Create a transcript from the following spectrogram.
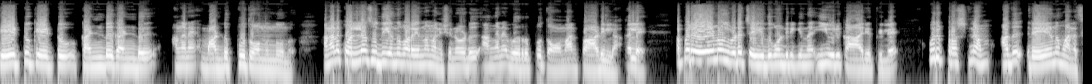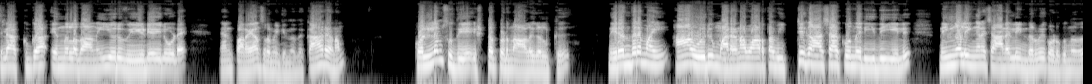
കേട്ടു കേട്ടു കണ്ട് കണ്ട് അങ്ങനെ മടുപ്പ് തോന്നുന്നു അങ്ങനെ കൊല്ലം സ്തുതി എന്ന് പറയുന്ന മനുഷ്യനോട് അങ്ങനെ വെറുപ്പ് തോന്നാൻ പാടില്ല അല്ലെ? അപ്പൊ രേണു ഇവിടെ ചെയ്തുകൊണ്ടിരിക്കുന്ന ഈ ഒരു കാര്യത്തിലെ ഒരു പ്രശ്നം അത് രേണു മനസ്സിലാക്കുക എന്നുള്ളതാണ് ഈ ഒരു വീഡിയോയിലൂടെ ഞാൻ പറയാൻ ശ്രമിക്കുന്നത്. കാരണം കൊല്ലം സുധിയെ ഇഷ്ടപ്പെടുന്ന ആളുകൾക്ക് നിരന്തരമായി ആ ഒരു മരണവാർത്ത വിറ്റ് കാശാക്കുന്ന രീതിയിൽ നിങ്ങൾ ഇങ്ങനെ ചാനലിൽ ഇന്റർവ്യൂ കൊടുക്കുന്നത്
